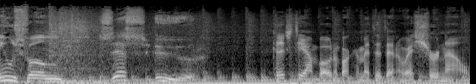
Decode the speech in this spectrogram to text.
Nieuws van 6 uur. Christian Bonenbakker met het NOS Journaal.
